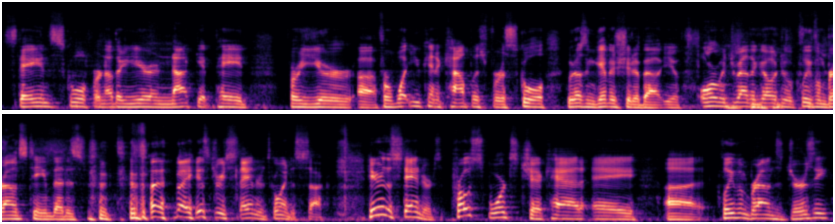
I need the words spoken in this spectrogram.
stay in school for another year and not get paid for your uh, for what you can accomplish for a school who doesn't give a shit about you, or would you rather go to a Cleveland Browns team that is, by history standards, going to suck? Here are the standards. Pro Sports Chick had a uh, Cleveland Browns jersey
